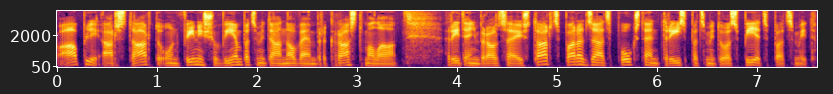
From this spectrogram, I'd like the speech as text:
apļi ar startu un finišu 11. novembra krastmalā. Riteņbraucēju starts paredzēts pulksten 13.15.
